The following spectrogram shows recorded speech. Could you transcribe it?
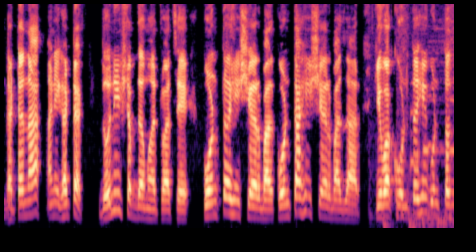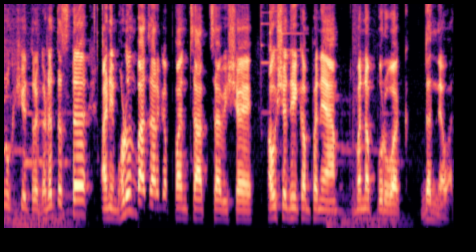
घटना आणि घटक दोन्ही शब्द महत्त्वाचे. कोणतंही शेअर बाजार कोणताही शेअर बाजार किंवा कोणतंही गुंतवणूक क्षेत्र घडत असतं आणि म्हणून बाजार गप्पांचा आजचा विषय. औषधी कंपन्या मनपूर्वक धन्यवाद.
